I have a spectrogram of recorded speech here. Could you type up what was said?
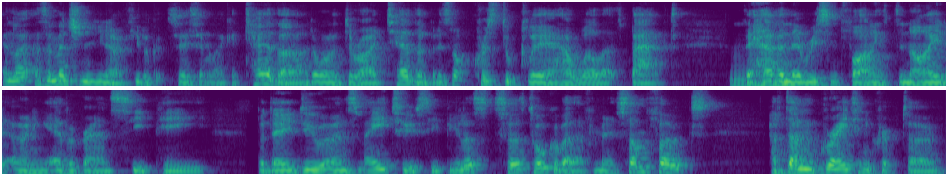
and like, as I mentioned, you know, if you look at say something like a tether, I don't want to deride tether, but it's not crystal clear how well that's backed. Mm. They have in their recent filings denied owning Evergrande CP, but they do own some A2 CP. Let's, so let's talk about that for a minute. Some folks have done great in crypto,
